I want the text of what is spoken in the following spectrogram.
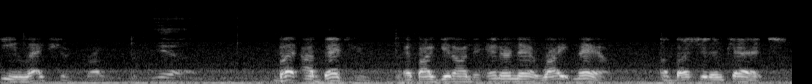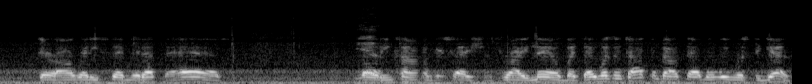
elections, bro. Yeah. But I bet you, if I get on the internet right now, a bunch of them cats, they're already setting it up to have Yeah. voting conversations right now. But they wasn't talking about that when we was together.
